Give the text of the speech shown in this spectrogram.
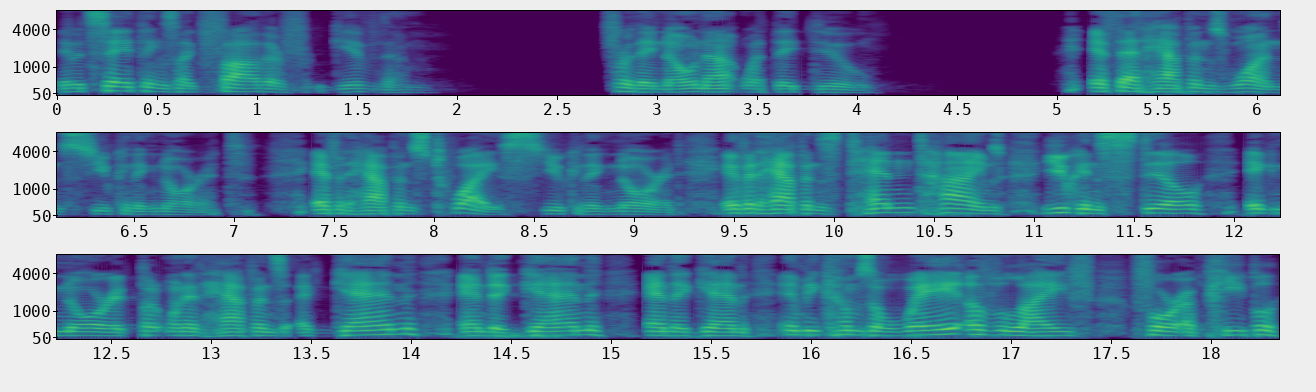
they would say things like, Father, forgive them, for they know not what they do. If that happens once, you can ignore it. If it happens twice, you can ignore it. If it happens 10 times, you can still ignore it. But when it happens again and again and again and becomes a way of life for a people,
